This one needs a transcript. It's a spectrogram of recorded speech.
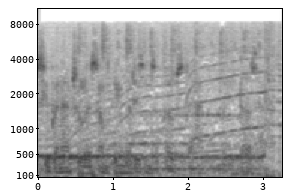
supernatural is something that isn't supposed to happen, but it does happen.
